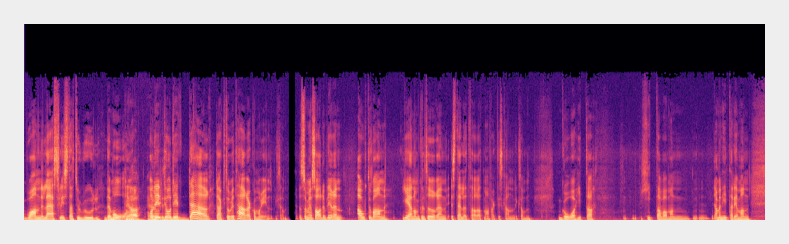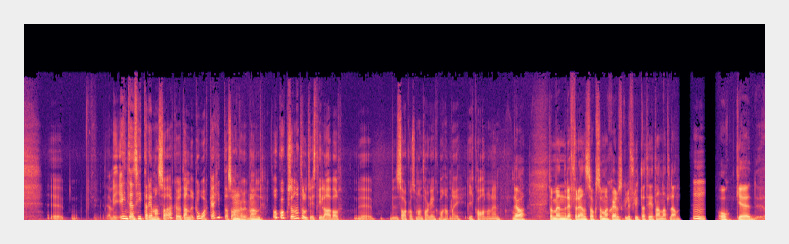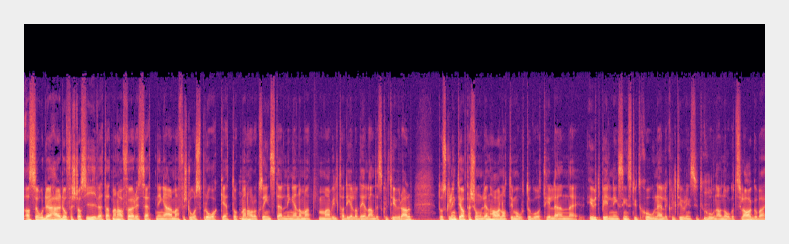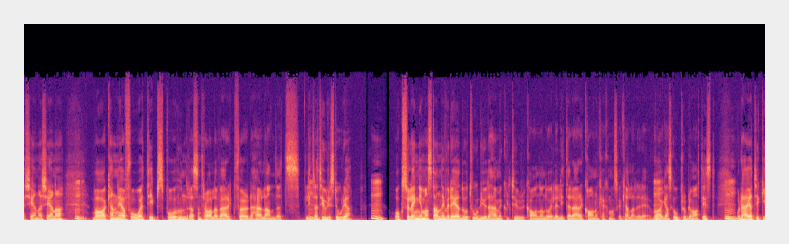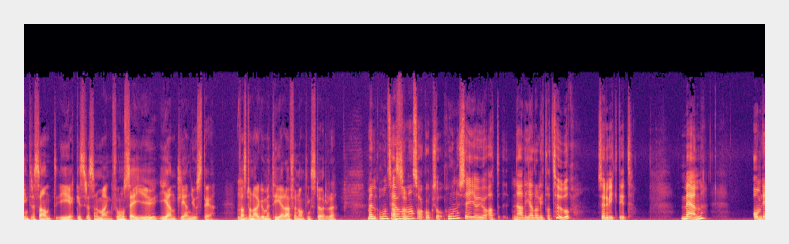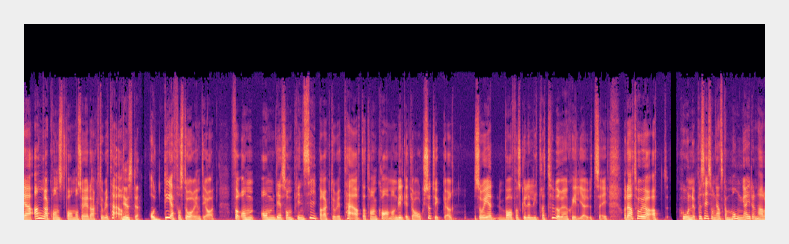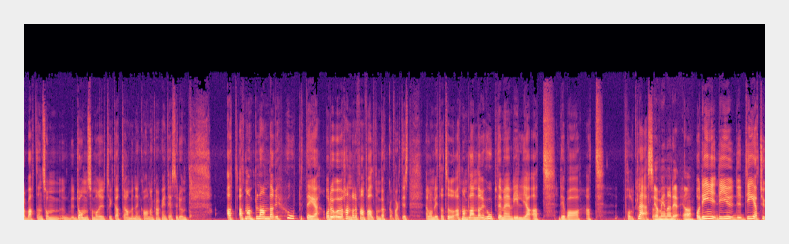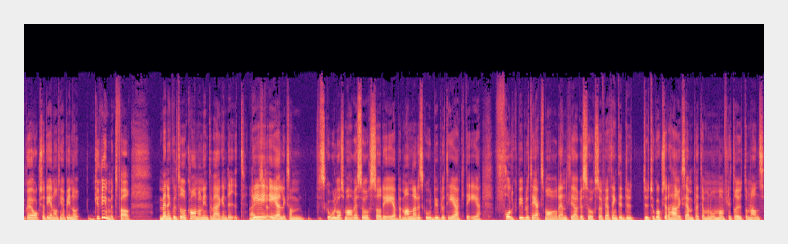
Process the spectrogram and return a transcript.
one läslista to rule them all. Ja, och, det, och det är där det auktoritära kommer in. Liksom. Som jag sa, det blir en autobahn genom kulturen istället för att man faktiskt kan liksom gå och hitta, hitta vad man, ja men hitta det man eh, inte ens hitta det man söker utan råka hitta saker mm, ibland. Mm. Och också naturligtvis trilla över eh, saker som antagligen kommer hamna i, i kanonen. Ja, som en referens också om man själv skulle flytta till ett annat land. Mm. Och, eh, alltså, och det här är då förstås givet att man har förutsättningar, man förstår språket och man har också inställningen om att man vill ta del av det landets kulturarv. Då skulle inte jag personligen ha något emot att gå till en eh, utbildningsinstitution eller kulturinstitution mm. av något slag och bara tjena tjena, mm. vad kan jag få ett tips på hundra centrala verk för det här landets mm. litteraturhistoria? Mm. Och så länge man stannar vid det, då tog det ju det här med kulturkanon då, eller litterär kanon kanske man ska kalla det, det var mm. ganska oproblematiskt. Mm. Och det här jag tycker är intressant i Ekis resonemang, för hon säger ju egentligen just det. Fast hon argumenterar för någonting större. Men hon säger alltså, en annan sak också. Hon säger ju att när det gäller litteratur så är det viktigt. Men om det är andra konstformer så är det auktoritärt. Just det. Och det förstår inte jag. För om, om det som princip är auktoritärt att ha en kanon, vilket jag också tycker, så är, varför skulle litteraturen skilja ut sig? Och där tror jag att hon, precis som ganska många i den här debatten, som de som har uttryckt att ja, men en kanon kanske inte är så dumt, att, att man blandar ihop det, och då handlar det framförallt om böcker faktiskt, eller om litteratur, att man blandar ihop det med en vilja att det är bara att folk läser. Jag menar det, ja. Och det, det, ju, det tycker jag också, det är någonting jag brinner grymt för. Men en kulturkanon är inte vägen dit. Ja, det, det, är liksom skolor som har resurser, det är bemannade skolbibliotek, det är folkbibliotek som har ordentliga resurser. För jag tänkte, du, du tog också det här exemplet ja, om man flyttar utomlands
